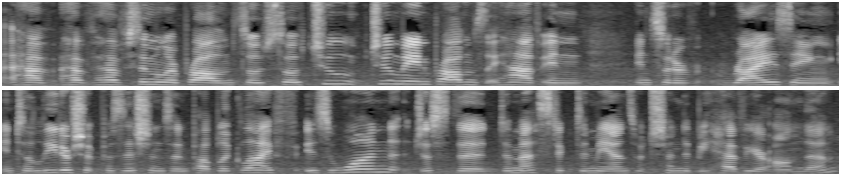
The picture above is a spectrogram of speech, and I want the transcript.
have have have similar problems. So so two two main problems they have in in sort of rising into leadership positions in public life is one, just the domestic demands, which tend to be heavier on them.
